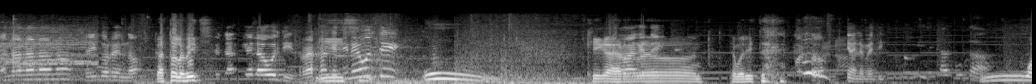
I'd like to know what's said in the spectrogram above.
No, no, no, no, no, seguí corriendo. Gastó los bits. Se tanquea la ulti. Raja que Y tiene ulti. Uh, qué que te- garrón. Te moriste. No, le metí. Uh.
